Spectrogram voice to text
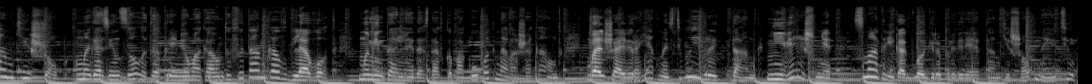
Танки Шоп. Магазин золота, премиум аккаунтов и танков для WoT. Моментальная доставка покупок на ваш аккаунт. Большая вероятность выиграть танк. Не веришь мне? Смотри, как блогеры проверяют Танки Шоп на YouTube.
